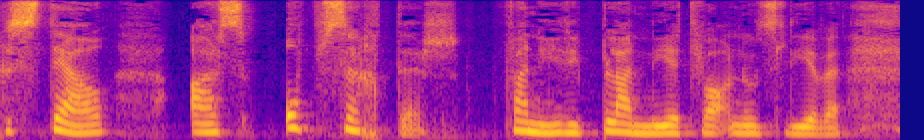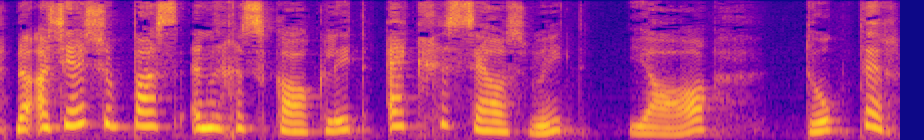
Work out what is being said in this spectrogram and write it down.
gestel as opsigters van hierdie planeet waarin ons lewe. Nou as jy sopas ingeskakel het, ek gesels met ja, dokter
